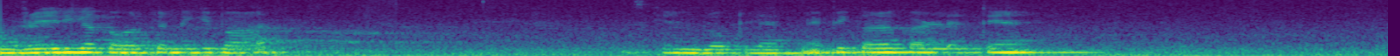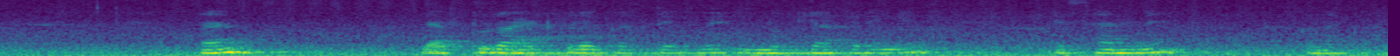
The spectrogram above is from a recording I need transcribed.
बाउंड्री एरिया कवर करने के बाद, इसके हम लोग लेफ़्ट में भी कलर कर लेते हैं। Then left to right colour करते हुए हम लोग क्या करेंगे? इस हैंड में कलर करेंगे।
